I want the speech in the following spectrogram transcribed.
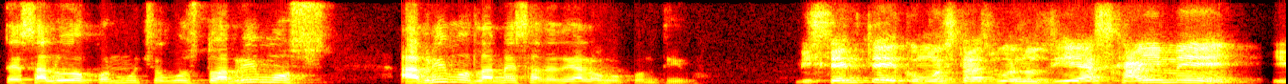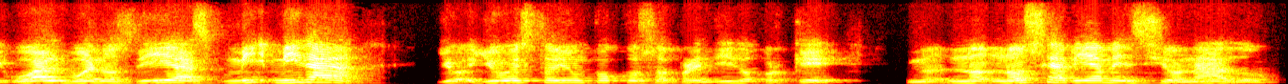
te saludo con mucho gusto. Abrimos abrimos la mesa de diálogo contigo. Vicente, ¿cómo estás? Buenos días. Jaime, igual, buenos días. mira, yo, estoy un poco sorprendido porque no, no, se había mencionado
